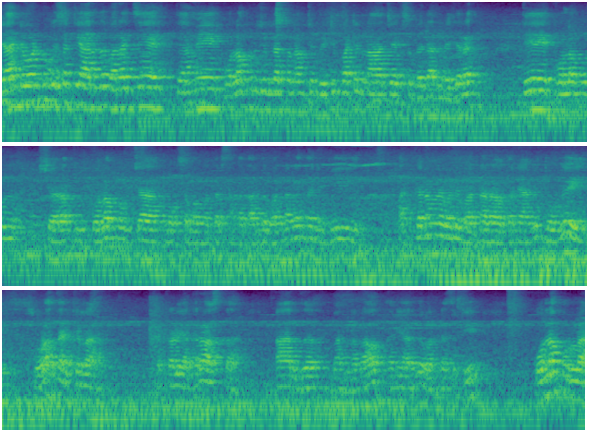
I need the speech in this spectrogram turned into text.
या निवडणुकीसाठी अर्ज भरायचे ते आम्ही कोल्हापूर जिल्ह्यातून आमचे बेटी पाटील नावाचे एक सुभेदार मेजर आहेत. ते कोल्हापूर शहरातून कोल्हापूरच्या लोकसभा मतदारसंघात अर्ज भरणार आहेत आणि मी हातकणंगल्यामध्ये भरणार आहोत. आणि आम्ही दोघे सोळा तारखेला सकाळी अकरा वाजता अर्ज भरणार आहोत आणि अर्ज भरण्यासाठी कोल्हापूरला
